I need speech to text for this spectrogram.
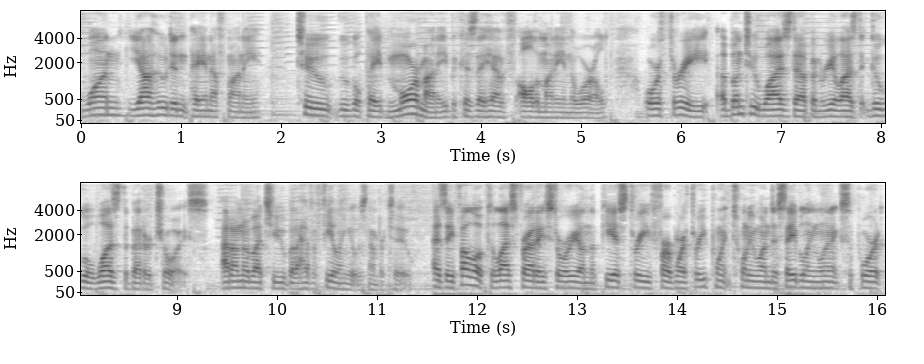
One, Yahoo didn't pay enough money. Two, Google paid more money because they have all the money in the world. Or three, Ubuntu wised up and realized that Google was the better choice. I don't know about you, but I have a feeling it was number two. As a follow up to last Friday's story on the PS3 firmware 3.21 disabling Linux support,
